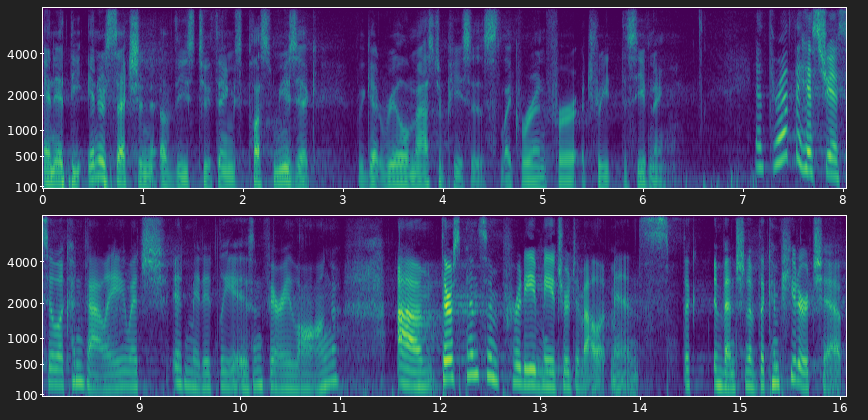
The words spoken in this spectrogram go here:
And at the intersection of these two things, plus music, we get real masterpieces, like we're in for a treat this evening. And throughout the history of Silicon Valley, which admittedly isn't very long, um, there's been some pretty major developments. The invention of the computer chip,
